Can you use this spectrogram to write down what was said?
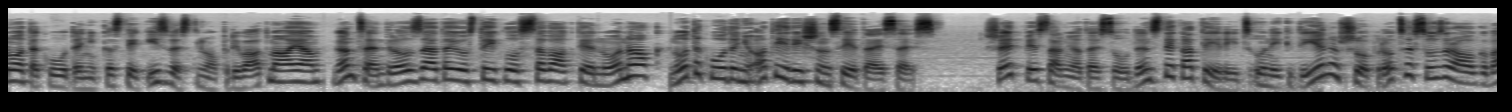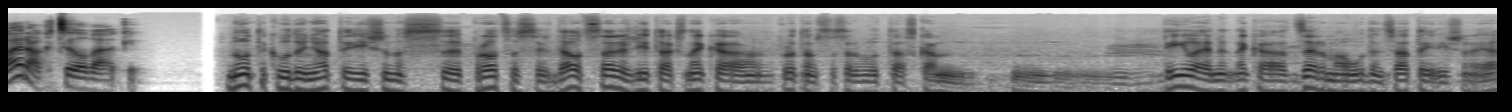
notekūdeņi, kas tiek izvesti no privātmājām, gan centralizētajos tīklos savāktie nonāk notekūdeņu attīrīšanas ietaisēs. Šeit piesārņotais ūdens tiek attīrīts, un ikdienu šo procesu uzrauga vairāki cilvēki. Notekūdeņu attīrīšanas e, process ir daudz sarežģītāks nekā, protams, tas varbūt tā skan mm, dīvaini, nekā dzeramā ūdens attīrīšana. Ja?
